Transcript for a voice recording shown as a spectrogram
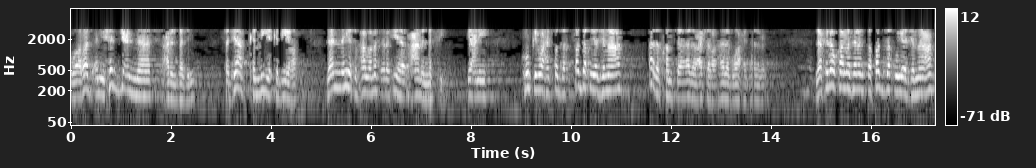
وأراد أن يشجع الناس على البذل فجاب كمية كبيرة لأن هي سبحان الله مسألة فيها عامل نفسي يعني ممكن واحد صدق صدقوا يا جماعة هذا بخمسة هذا بعشرة هذا بواحد هذا. لكن لو قال مثلا تصدقوا يا جماعة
